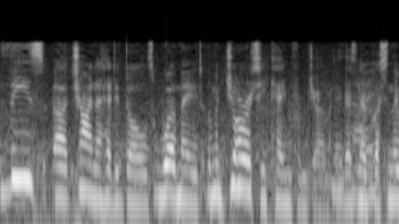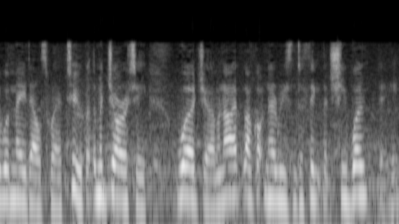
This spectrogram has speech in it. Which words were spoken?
these uh, China-headed dolls were made. The majority came from Germany. There's no question they were made elsewhere too, but the majority were German. I, I've got no reason to think that she won't be.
